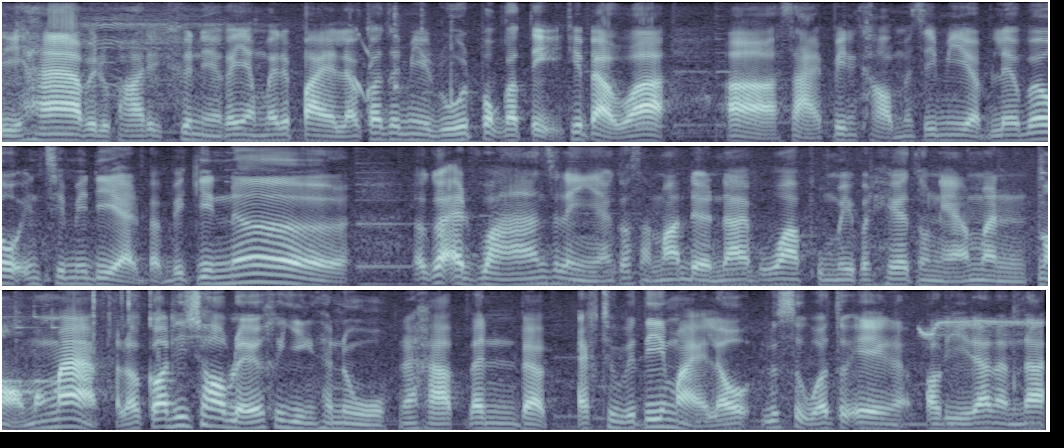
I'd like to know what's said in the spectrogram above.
ตีห้าไปดูพระอาทิตย์ขึ้นเนี่ยก็ยังไม่ได้ไป แล้วก็จะมีรูทปกติที่แบบว่า สายปีนเขามันจะมีแบบเลเวล intermediate แบบ beginner แล้วก็ advance อะไรเงี้ยก็สามารถเดินได้ เพราะว่าภูมิประเทศตรงเนี้ยมันเหมาะมากๆ แล้วก็ที่ชอบเลยก็คือยิงธนูนะครับ เป็นแบบ activity ใหม่แล้วรู้สึกว่าตัวเองเอาดีด้านนั้นได้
